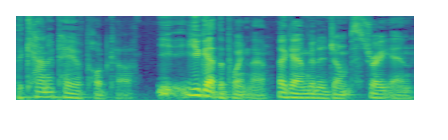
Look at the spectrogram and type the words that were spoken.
the canapé of podcast. Y- you get the point now. Okay, I'm going to jump straight in.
